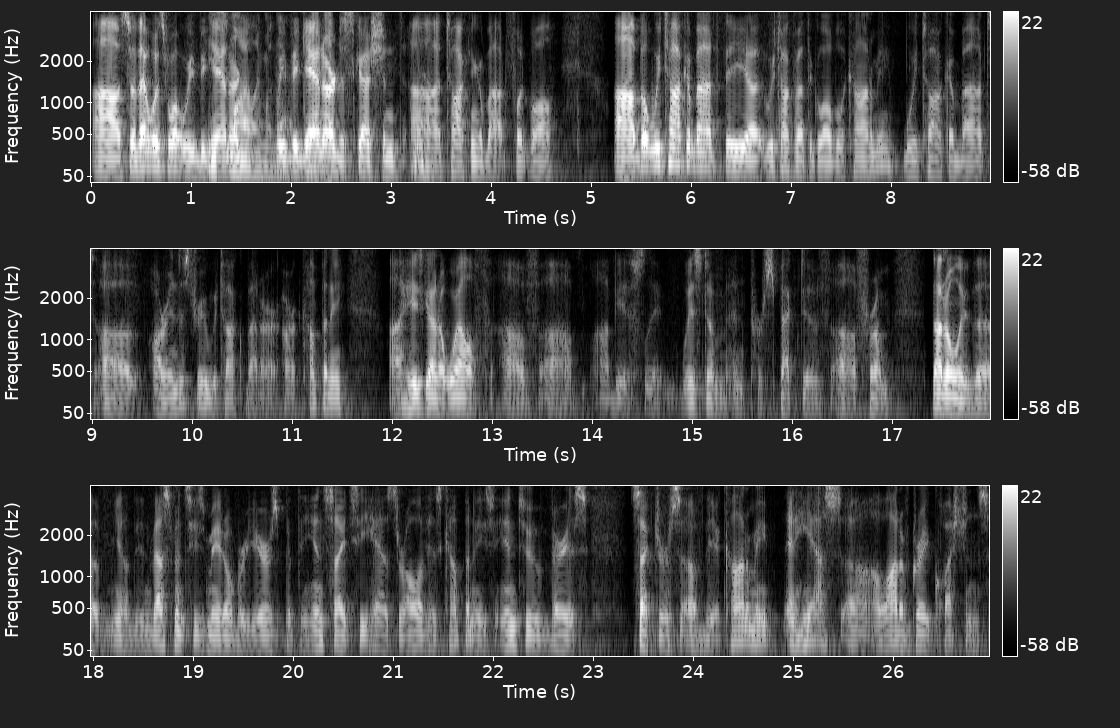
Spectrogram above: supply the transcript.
Uh, so that was what we began. Our, we that. began our discussion uh, yeah. talking about football. Uh, but we talk about the uh, we talk about the global economy. We talk about uh, our industry. We talk about our, our company. Uh, he's got a wealth of uh, obviously wisdom and perspective uh, from not only the you know the investments he's made over years, but the insights he has through all of his companies into various sectors of the economy. And he asks a lot of great questions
